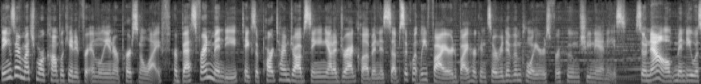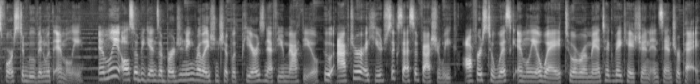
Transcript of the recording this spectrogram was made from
Things are much more complicated for Emily in her personal life. Her best friend Mindy takes a part-time job singing at a drag club and is subsequently fired by her conservative employers for whom she nannies. So now, Mindy was forced to move in with Emily. Emily also begins a burgeoning relationship with Pierre's nephew Mathieu, who after a huge success of Fashion Week, offers to whisk Emily away to a romantic vacation in Saint-Tropez.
